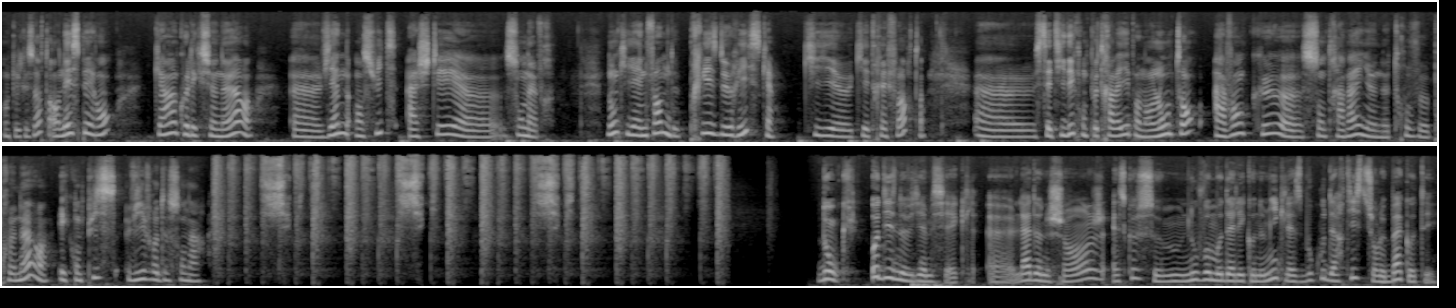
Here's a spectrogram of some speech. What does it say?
en quelque sorte, en espérant qu'un collectionneur euh, vienne ensuite acheter euh, son œuvre. Donc il y a une forme de prise de risque qui, euh, qui est très forte. cette idée qu'on peut travailler pendant longtemps avant que son travail ne trouve preneur et qu'on puisse vivre de son art. Donc, au 19e siècle, euh, la donne change. Est-ce que ce nouveau modèle économique laisse beaucoup d'artistes sur le bas-côté?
